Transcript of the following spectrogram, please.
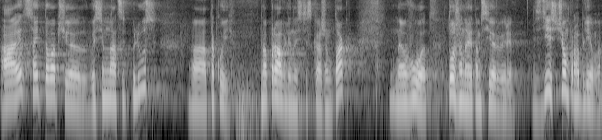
А этот сайт-то вообще 18+, а, такой направленности, скажем так. вот, тоже на этом сервере. Здесь в чем проблема?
